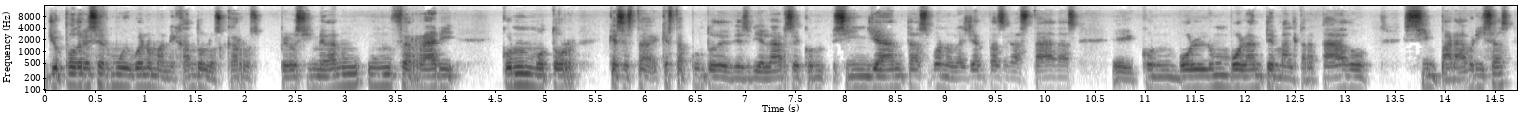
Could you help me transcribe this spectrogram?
Yo podré ser muy bueno manejando los carros, pero si me dan un, Ferrari con un motor que, se está, que está a punto de desvielarse, con, sin llantas, bueno, las llantas gastadas, eh, con un volante maltratado, sin parabrisas,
